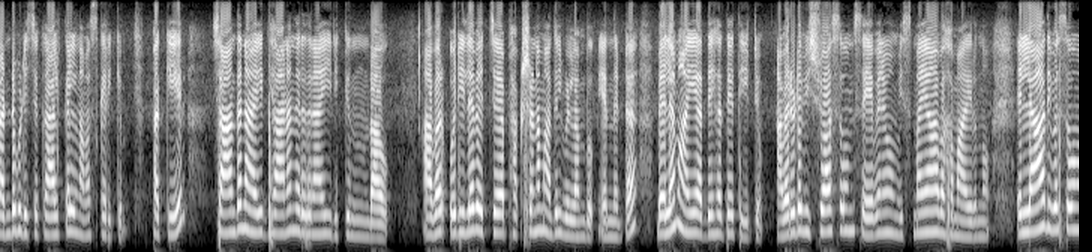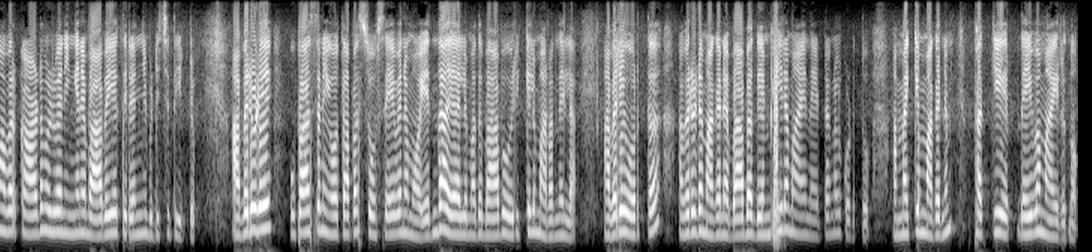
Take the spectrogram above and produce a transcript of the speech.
കണ്ടുപിടിച്ച് കാൽക്കൽ നമസ്കരിക്കും. ഫക്കീർ ശാന്തനായി ധ്യാനനിരതനായി ഇരിക്കുന്നുണ്ടാവും. അവർ ഒരില വെച്ച് ഭക്ഷണം അതിൽ വിളമ്പും എന്നിട്ട് ബലമായി അദ്ദേഹത്തെ തീറ്റും. അവരുടെ വിശ്വാസവും സേവനവും വിസ്മയാവഹമായിരുന്നു. എല്ലാ ദിവസവും അവർ കാട് മുഴുവൻ ഇങ്ങനെ ബാബയെ തിരഞ്ഞു പിടിച്ച് തീറ്റും. അവരുടെ ഉപാസനയോ തപസ്സോ സേവനമോ എന്തായാലും അത് ബാബ ഒരിക്കലും മറന്നില്ല. അവരെ ഓർത്ത് അവരുടെ മകന് ബാബ ഗംഭീരമായ നേട്ടങ്ങൾ കൊടുത്തു. അമ്മയ്ക്കും മകനും ഫക്കീർ ദൈവമായിരുന്നു.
